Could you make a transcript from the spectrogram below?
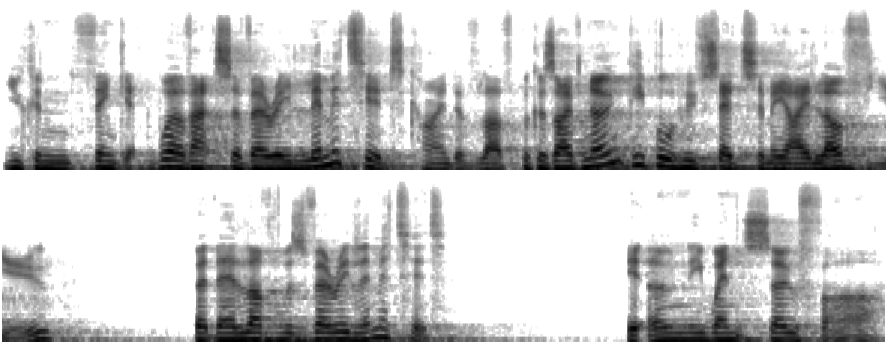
You can think, well, that's a very limited kind of love, because I've known people who've said to me, I love you, but their love was very limited. It only went so far.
